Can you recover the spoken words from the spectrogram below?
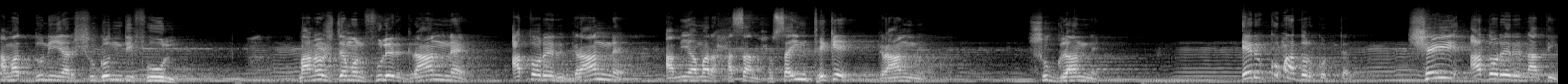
আমার দুনিয়ার সুগন্ধি ফুল। মানুষ যেমন ফুলের গ্রান নেয়, আতরের গ্রান নেয়, আমি আমার হাসান, হুসাইন থেকে গ্রান নেই সুগ্রান নেই। এরকম আদর করতেন। সেই আদরের নাতি।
